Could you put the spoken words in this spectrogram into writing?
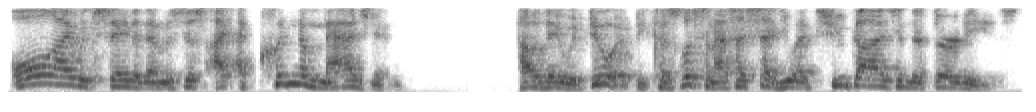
all I would say to them is this: I, I couldn't imagine how they would do it because listen, as I said, you had two guys in their thirties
